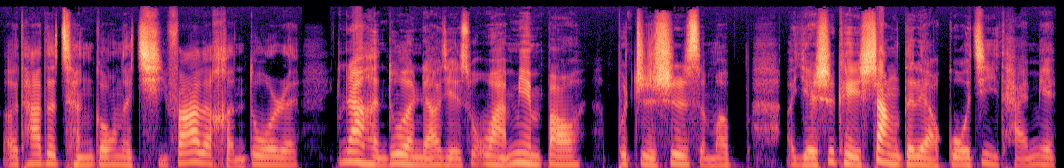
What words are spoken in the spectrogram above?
而他的成功呢，启发了很多人，让很多人了解说，哇，面包。不只是什么，也是可以上得了国际台面，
